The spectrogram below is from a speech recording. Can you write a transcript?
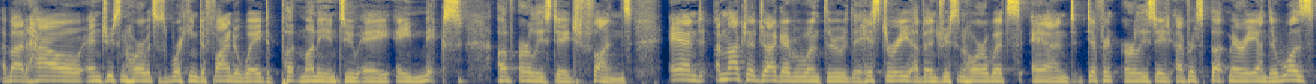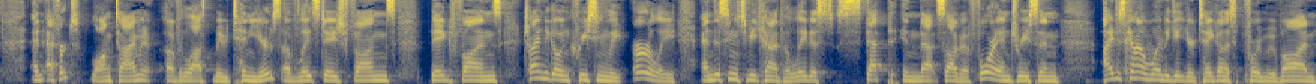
about how Andreessen Horowitz was working to find a way to put money into a, a mix of early stage funds. And I'm not going to drag everyone through the history of Andreessen Horowitz and different early stage efforts, but Mary Ann, there was an effort, long time over the last maybe 10 years of late stage funds, big funds, trying to go increasingly early. And this seems to be kind of the latest step in that saga for Andreessen. I just kind of wanted to get your take on this before we move on.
